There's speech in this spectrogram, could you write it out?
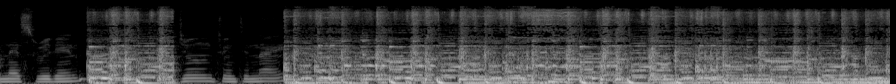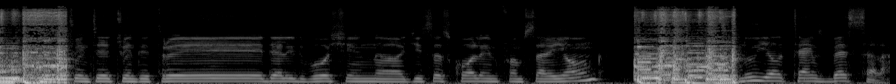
Next reading, June 29. 2023 Daily Devotion uh, Jesus Calling from Sarah Young, New York Times bestseller.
